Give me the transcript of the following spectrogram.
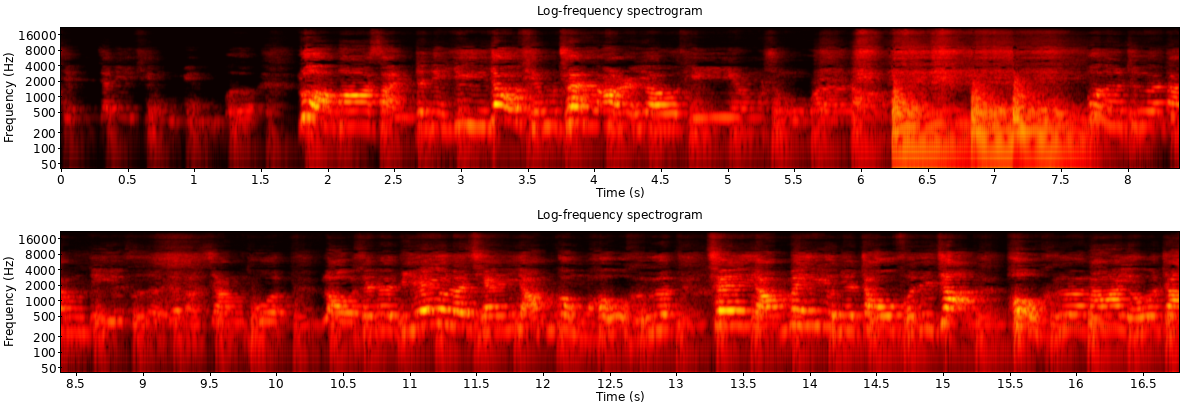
现在你听明白，落马三阵你一要听劝，二要听说。不能遮挡弟子，这能相托。老先生别有了前阳宫后河，前阳没有你招佛的架，后河哪有招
